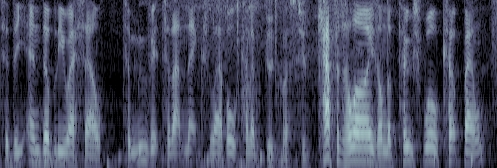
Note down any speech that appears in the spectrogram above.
to the NWSL to move it to that next level, kind of Good question. capitalize on the post World Cup bounce.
